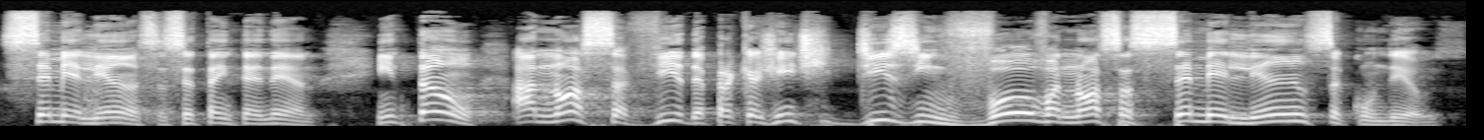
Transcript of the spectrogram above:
semelhança, você está entendendo? Então, a nossa vida é para que a gente desenvolva a nossa semelhança com Deus,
